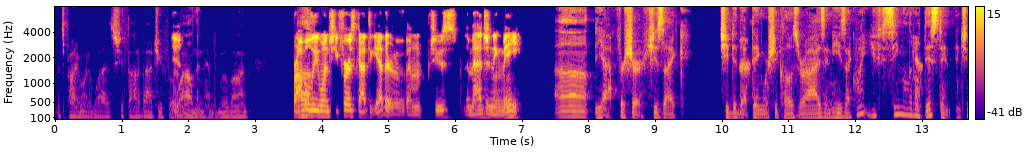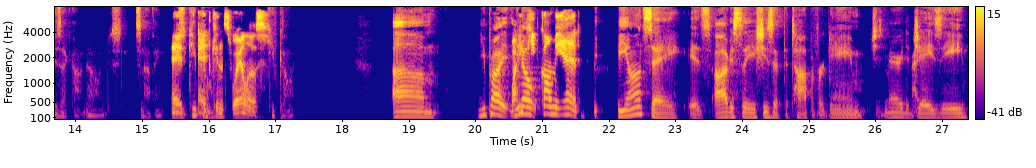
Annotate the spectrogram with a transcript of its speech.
that's probably what it was. She thought about you for a while and then had to move on. Probably when she first got together with them she was imagining me. Uh, yeah, for sure. She's like, she did that thing where she closed her eyes and he's like, what? You seem a little Yeah. distant. And she's like, oh no, just, it's nothing. Ed, Just keep Ed going. Consuelos. keep going. Um, you probably, Why you do you keep calling me Ed? Beyonce is obviously she's at the top of her game. She's married to Right. Jay Z.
